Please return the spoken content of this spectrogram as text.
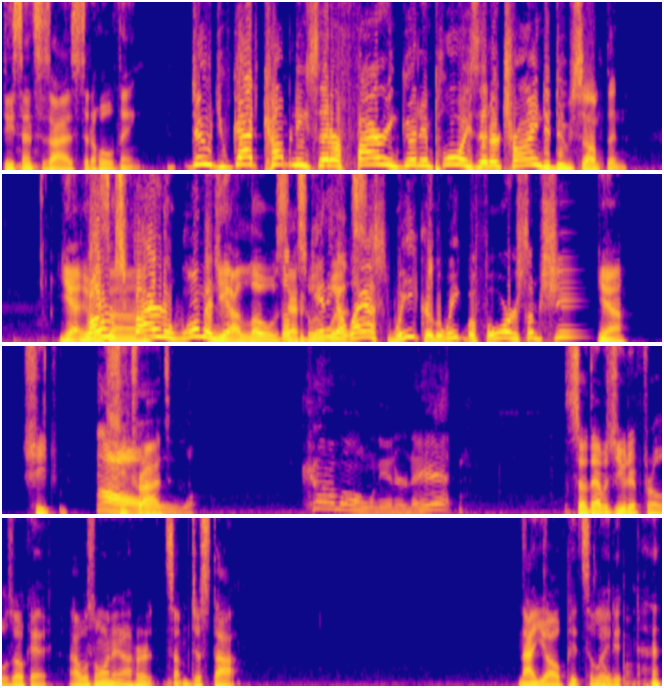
desensitized to the whole thing. dude, you've got companies that are firing good employees that are trying to do something. Yeah, Lowe's was, uh, fired a woman. Yeah, Lowe's. the That's what it beginning was. of last week or the week before or some shit. Yeah, she she tried. to- Oh. Come on, internet. So that was you that froze. Okay, I was wondering. I heard something just stop. Now y'all pixelated.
